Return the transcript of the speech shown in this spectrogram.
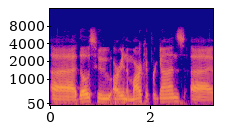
Uh, those who are in the market for guns, uh,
